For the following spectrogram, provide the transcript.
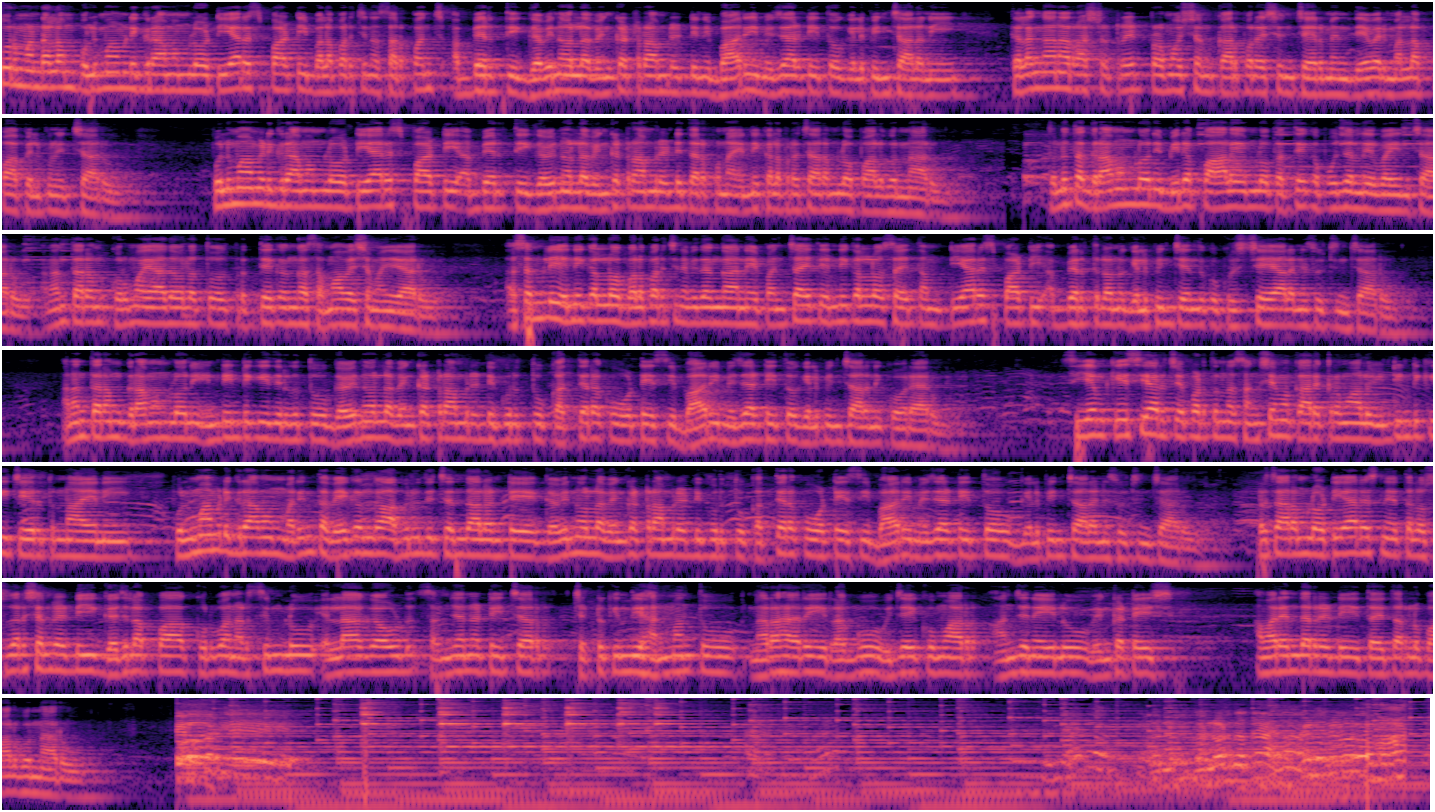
మండలం పులిమామిడి గ్రామంలో TRS party బలపరిచిన సర్పంచ్ అభ్యర్థి గవినోళ్ళ వెంకట్రామరెడ్డిని భారీ మెజారిటీతో గెలిపించాలని తెలంగాణ రాష్ట్ర trade promotion corporation chairman Devari Mallappa పిలుపునిచ్చారు. పులిమామిడి గ్రామంలో టీఆర్ఎస్ పార్టీ అభ్యర్థి గవినోళ్ళ వెంకట్రామరెడ్డి తరపున ఎన్నికల ప్రచారంలో పాల్గొన్నారు. తొలుత గ్రామంలోని బీరప్ప ఆలయంలో ప్రత్యేక పూజలు నిర్వహించారు. అనంతరం కుర్మ యాదవులతో ప్రత్యేకంగా సమావేశమయ్యారు. అసెంబ్లీ ఎన్నికల్లో బలపరిచిన విధంగానే పంచాయతీ ఎన్నికల్లో సైతం టీఆర్ఎస్ పార్టీ అభ్యర్థులను గెలిపించేందుకు కృషి చేయాలని సూచించారు. అనంతరం గ్రామంలోని ఇంటింటికి తిరుగుతూ గవినోళ్ళ వెంకట్రామరెడ్డి గుర్తు కత్తెరకు ఓటేసి భారీ మెజార్టీతో గెలిపించాలని కోరారు. సీఎం కేసీఆర్ చేపడుతున్న సంక్షేమ కార్యక్రమాలు ఇంటింటికి చేరుతున్నాయని పుల్మామిడి గ్రామం మరింత వేగంగా అభివృద్ధి చెందాలంటే గవినోళ్ళ వెంకట్రామరెడ్డి గుర్తు కత్తెరకు ఓటేసి భారీ మెజార్టీతో గెలిపించాలని సూచించారు. ప్రచారంలో టీఆర్ఎస్ నేతలు సుదర్శన్ రెడ్డి గజలప్ప కుర్వ నరసింహులు ఎల్లాగౌడ్ సంజన టీచర్ చెట్టుకింది హనుమంతు నరహరి రఘు విజయ్ కుమార్ ఆంజనేయులు వెంకటేష్ అమరేందర్ రెడ్డి తదితరులు పాల్గొన్నారు. లక్షల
